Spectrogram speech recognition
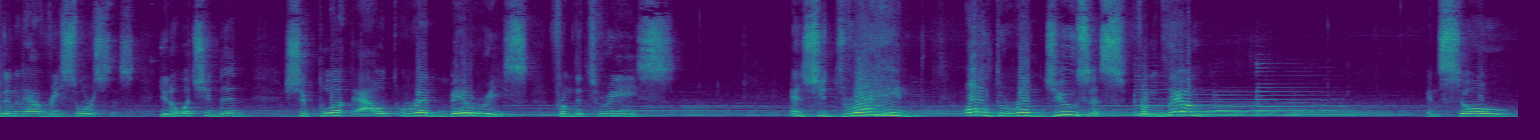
didn't have resources. You know what she did? She plucked out red berries from the trees and she drained all the red juices from them. And so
